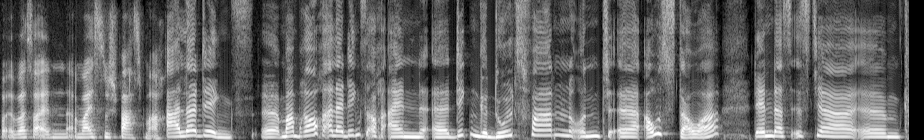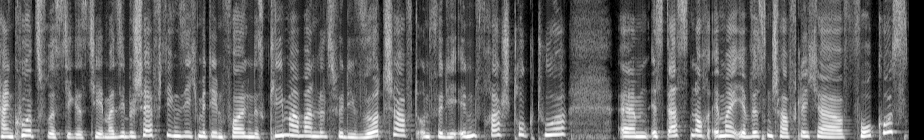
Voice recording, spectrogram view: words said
was einen am meisten Spaß macht. Allerdings. Äh, man braucht allerdings auch einen äh, dicken Geduldsfaden und äh, Ausdauer, denn das ist ja ähm, kein kurzfristiges Thema. Sie beschäftigen sich mit den Folgen des Klimawandels für die Wirtschaft und für die Infrastruktur. Ähm, ist das noch immer Ihr wissenschaftlicher Fokus?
